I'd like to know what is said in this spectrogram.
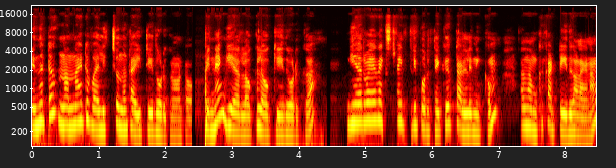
എന്നിട്ട് നന്നായിട്ട് വലിച്ചൊന്ന് ടൈറ്റ് ചെയ്ത് കൊടുക്കണം കേട്ടോ പിന്നെ ഗിയർ ലോക്ക് ലോക്ക് ചെയ്ത് കൊടുക്കുക. ഗിയർ വയർ എക്സ്ട്രാ ഇത്തിരി പുറത്തേക്ക് തള്ളി നിൽക്കും അത് നമുക്ക് കട്ട് ചെയ്ത് കളയണം.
